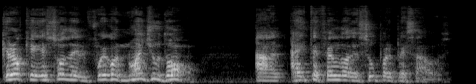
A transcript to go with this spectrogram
creo que eso del fuego no ayudó a, este feudo de super pesados,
